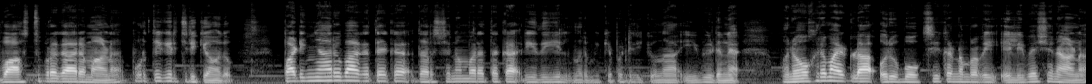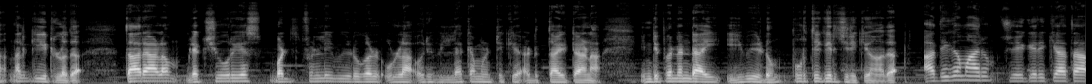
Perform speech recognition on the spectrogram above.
വാസ്തുപ്രകാരമാണ് പൂർത്തീകരിച്ചിരിക്കുന്നതും. പടിഞ്ഞാറ് ഭാഗത്തേക്ക് ദർശനം വരത്തക്ക രീതിയിൽ നിർമ്മിക്കപ്പെട്ടിരിക്കുന്ന ഈ വീടിന് മനോഹരമായിട്ടുള്ള ഒരു ബോക്സി കണ്ടംപററി എലിവേഷനാണ് നൽകിയിട്ടുള്ളത്. ധാരാളം ലക്ഷൂറിയസ് ബഡ്ജറ്റ് ഫ്രണ്ട്ലി വീടുകൾ ഉള്ള ഒരു വില്ല കമ്മ്യൂണിറ്റിക്ക് അടുത്തായിട്ടാണ് ഇൻഡിപെൻഡന്റായി ഈ വീടും പൂർത്തീകരിച്ചിരിക്കുന്നത്. അധികമാരും സ്വീകരിക്കാത്ത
